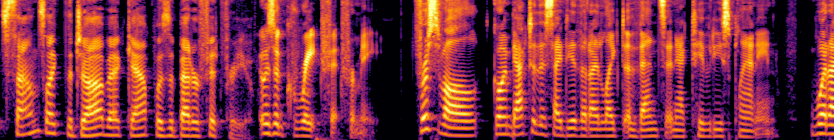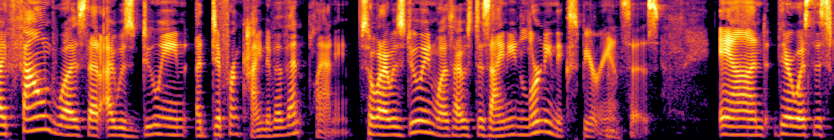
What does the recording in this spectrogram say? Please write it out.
sounds like the job at Gap was a better fit for you. It was a great fit for me First of all, going back to this idea that I liked events and activities planning, what I found was that I was doing a different kind of event planning. So, what I was doing was I was designing learning experiences. And there was this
